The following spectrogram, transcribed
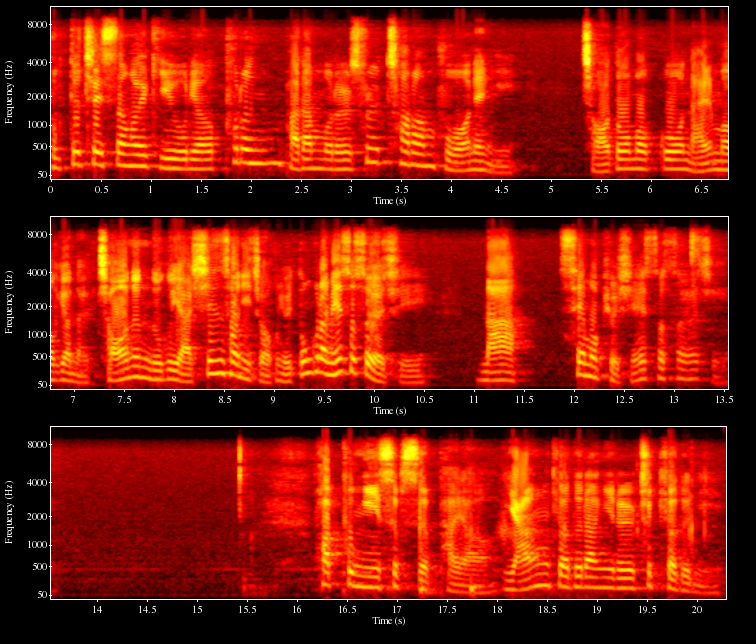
북두칠성을 기울여 푸른 바닷물을 술처럼 부어내니 저도 먹고 날 먹여널 저는 누구야 신선이죠. 그럼 여기 동그라미 했었어야지. 나 세모 표시 했었어야지. 화풍이 습습하여 양 겨드랑이를 축혀드니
